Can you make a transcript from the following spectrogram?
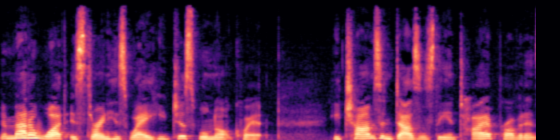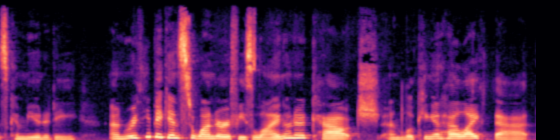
No matter what is thrown his way, he just will not quit. He charms and dazzles the entire Providence community, and Ruthie begins to wonder if he's lying on her couch and looking at her like that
